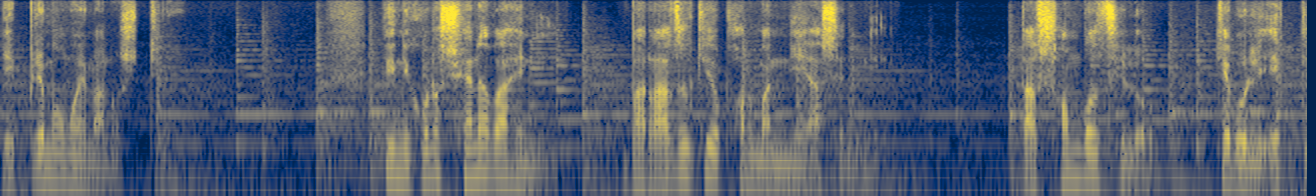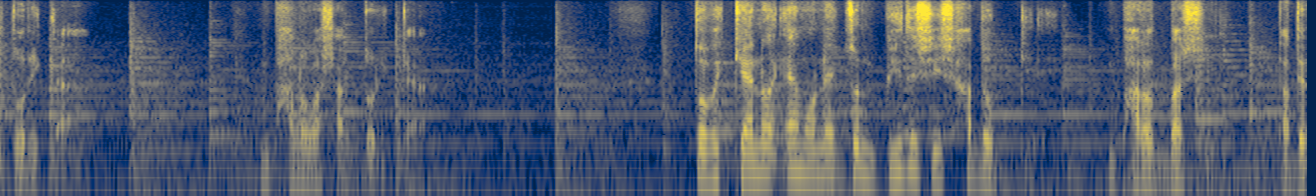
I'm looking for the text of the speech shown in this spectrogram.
এই প্রেমময় মানুষটি। তিনি কোনো সেনাবাহিনী বা রাজকীয় ফরমান নিয়ে আসেননি। তার সম্বল ছিল কেবলই একটি তরিকা, ভালোবাসার তরিকা। তবে কেন এমন একজন বিদেশি সাধককে ভারতবাসী তাদের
